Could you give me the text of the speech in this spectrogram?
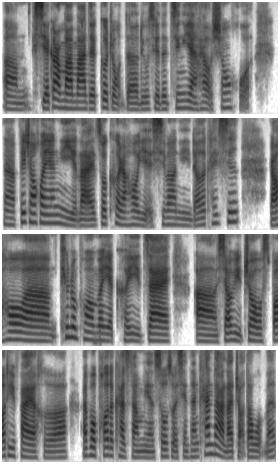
嗯斜杠妈妈的各种的留学的经验还有生活，那非常欢迎你来做客，然后也希望你聊得开心。然后啊，听众朋友们也可以在啊小宇宙、Spotify 和 Apple Podcast 上面搜索“闲谈 Canada” 来找到我们。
